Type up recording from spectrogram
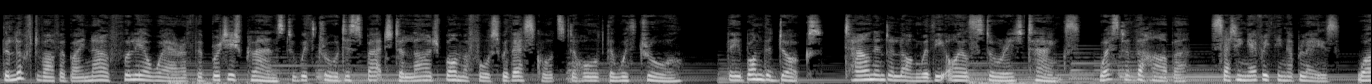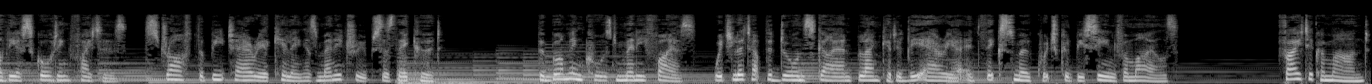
The Luftwaffe by now fully aware of the British plans to withdraw dispatched a large bomber force with escorts to halt the withdrawal. They bombed the docks, town and along with the oil storage tanks, west of the harbour, setting everything ablaze, while the escorting fighters strafed the beach area killing as many troops as they could. The bombing caused many fires, which lit up the dawn sky and blanketed the area in thick smoke which could be seen for miles. Fighter Command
